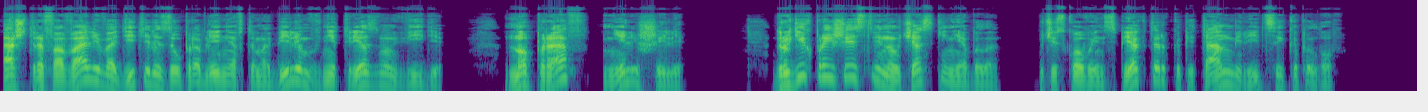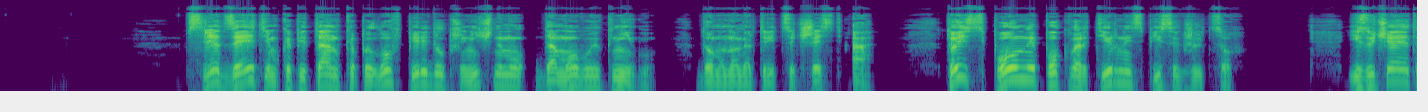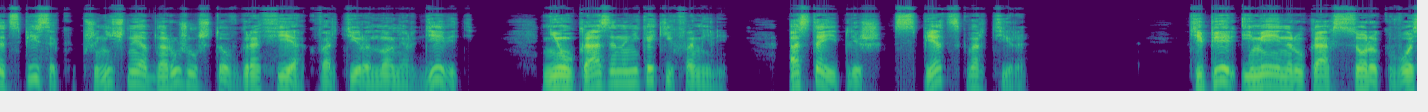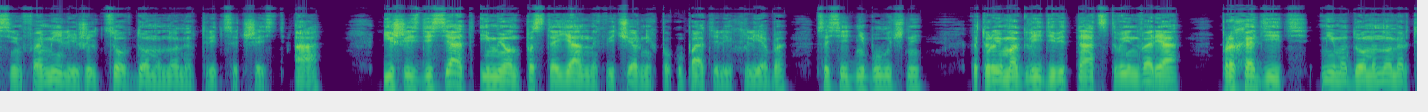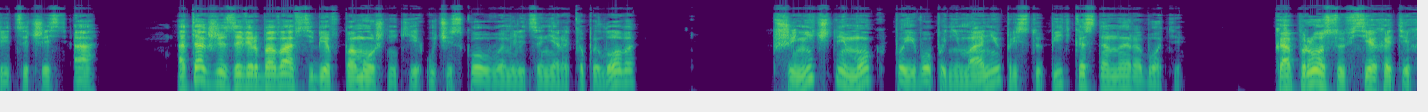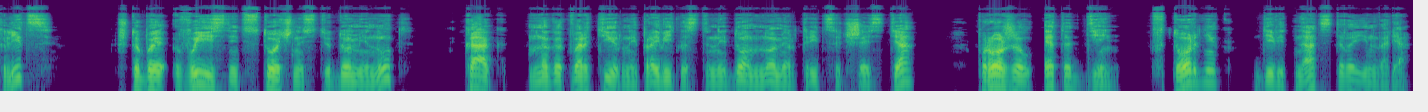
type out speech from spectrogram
оштрафовали водителя за управление автомобилем в нетрезвом виде, но прав не лишили. Других происшествий на участке не было. Участковый инспектор, капитан милиции Копылов. Вслед за этим капитан Копылов передал Пшеничному домовую книгу, дома номер 36А, то есть полный поквартирный список жильцов. Изучая этот список, Пшеничный обнаружил, что в графе «Квартира номер 9» не указано никаких фамилий, а стоит лишь «Спецквартира». Теперь, имея на руках 48 фамилий жильцов дома номер 36А и 60 имен постоянных вечерних покупателей хлеба в соседней булочной, которые могли 19 января проходить мимо дома номер 36А, а также завербовав себе в помощники участкового милиционера Копылова, Пшеничный мог, по его пониманию, приступить к основной работе. К опросу всех этих лиц, чтобы выяснить с точностью до минут, как многоквартирный правительственный дом номер 36А прожил этот день, вторник, 19 января.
